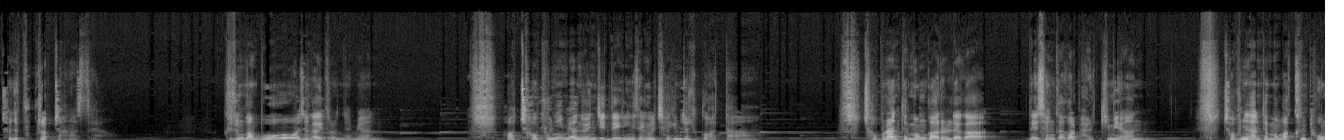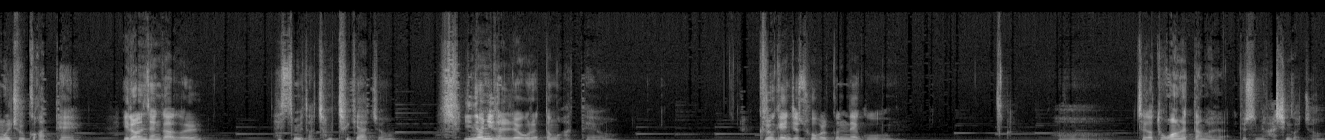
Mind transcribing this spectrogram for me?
전혀 부끄럽지 않았어요. 그 순간 뭐 생각이 들었냐면 아, 저분이면 왠지 내 인생을 책임져 줄 것 같다. 저분한테 뭔가를 내가 내 생각을 밝히면 저분이 나한테 뭔가 큰 도움을 줄 것 같아. 이런 생각을 했습니다. 참 특이하죠. 인연이 되려고 그랬던 것 같아요. 그러게 이제 수업을 끝내고 어, 제가 도관을 했다는 걸 교수님이 아신 거죠.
